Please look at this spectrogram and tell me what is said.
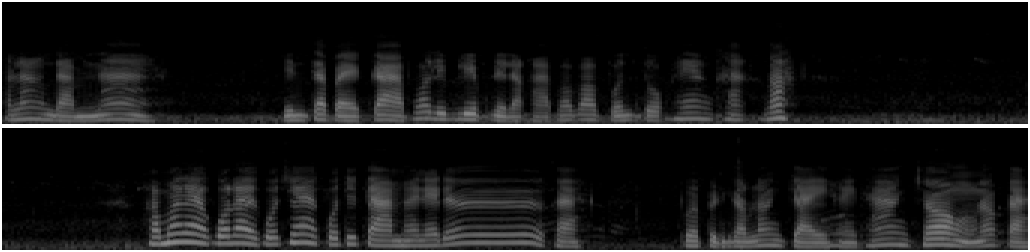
กำลังดำหน้าเห็นแต่ไปกล้าพ่อรีบๆนี่แหละค่ะ เพราะว่าฝนตกแห้งคักเนาะเข้ามาแล้วกดไลค์กดแชร์กดติดตามให้ในเด้อค่ะ เพื่อเป็นกำลังใจให้ทางช่องเนาะค่ะ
